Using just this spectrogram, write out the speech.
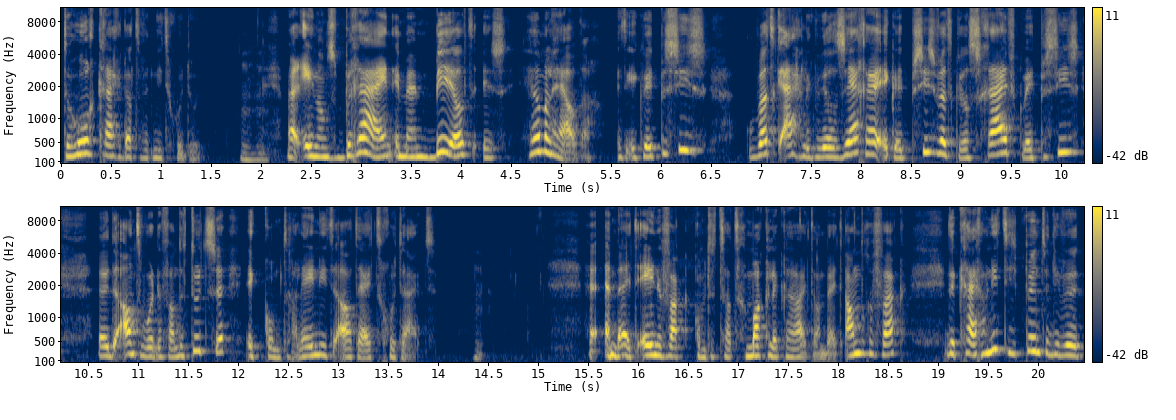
te horen krijgen dat we het niet goed doen. Mm -hmm. Maar in ons brein, in mijn beeld, is helemaal helder. Ik weet precies wat ik eigenlijk wil zeggen. Ik weet precies wat ik wil schrijven. Ik weet precies uh, de antwoorden van de toetsen. Ik kom er alleen niet altijd goed uit. Hm. En bij het ene vak komt het wat gemakkelijker uit dan bij het andere vak. Dan krijgen we niet die punten die we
